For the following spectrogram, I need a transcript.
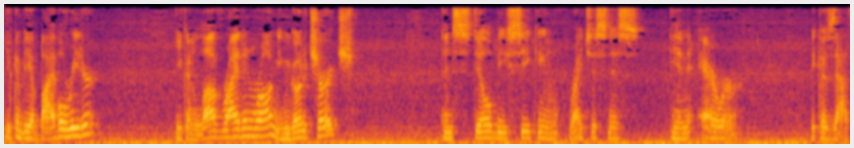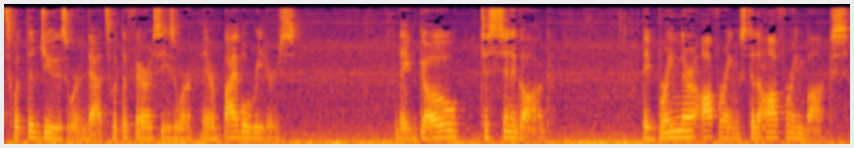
you can be a Bible reader. You can love right and wrong. You can go to church and still be seeking righteousness in error. Because that's what the Jews were. That's what the Pharisees were. They're Bible readers. They go to synagogue. They bring their offerings to the offering box.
